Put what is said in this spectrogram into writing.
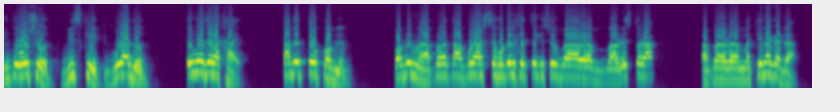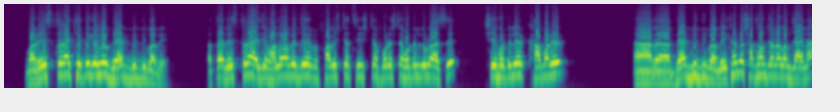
কিন্তু ঔষধ, বিস্কিট, গুঁড়া দুধ, এগুলো যারা খায় তাদের তো প্রবলেম প্রবলেম না, আপনারা তারপরে আসছে হোটেল ক্ষেত্রে কিছু রেস্তোরাঁ আপনার কেনাকাটা বা রেস্তোরাঁ খেতে গেলেও ভ্যাট বৃদ্ধি পাবে। অর্থাৎ রেস্তোরাঁয় যে ভালোভাবে যে five star three star four star হোটেলগুলো আছে, সেই হোটেলের খাবারের, আর ভ্যাট বৃদ্ধি পাবে। এখানেও সাধারণ জনগণ যায় না।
